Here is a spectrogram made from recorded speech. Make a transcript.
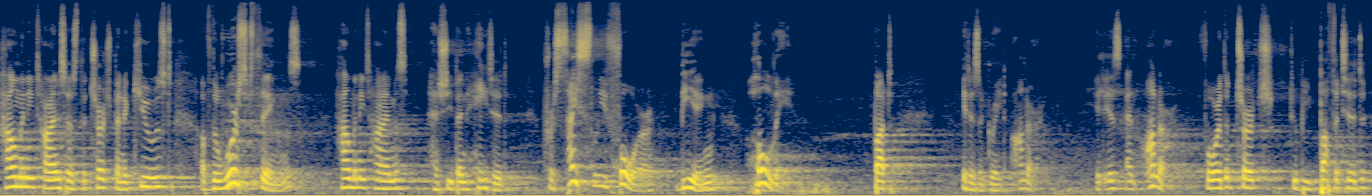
How many times has the church been accused of the worst things how many times has she been hated precisely for being holy? But it is a great honor. It is an honor for the church to be buffeted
